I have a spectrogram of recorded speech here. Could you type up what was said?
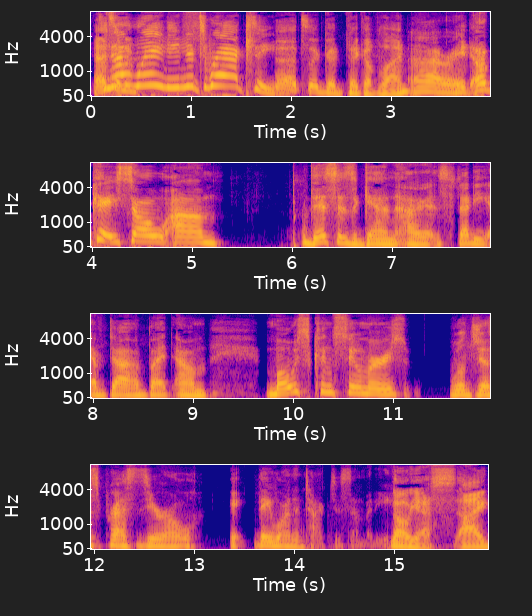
That's, it's not an- waning. It's waxing. that's a good pickup line. All right. Okay. So um, this is again a study of duh, but um, most consumers will just press zero. They want to talk to somebody. Oh, yes. I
